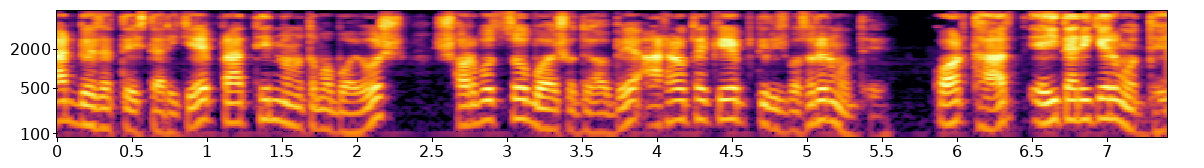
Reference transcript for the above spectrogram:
আট দুই হাজার তেইশ তারিখে প্রার্থীর ন্যূনতম বয়স সর্বোচ্চ বয়স হতে হবে আঠারো থেকে তিরিশ বছরের মধ্যে। অর্থাৎ এই তারিখের মধ্যে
